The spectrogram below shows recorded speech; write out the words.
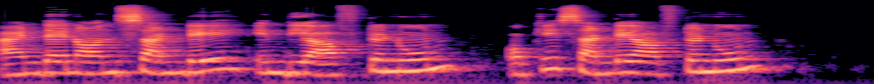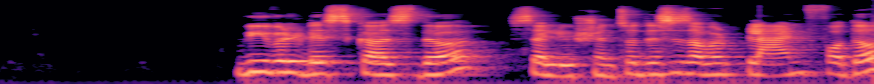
And then on Sunday, in the afternoon okay Sunday afternoon we will discuss the solution so this is our plan for the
